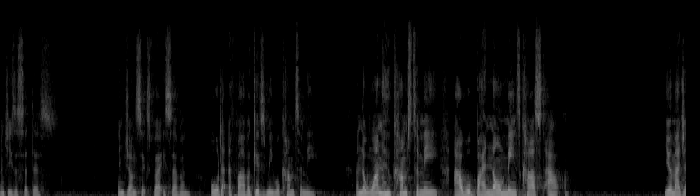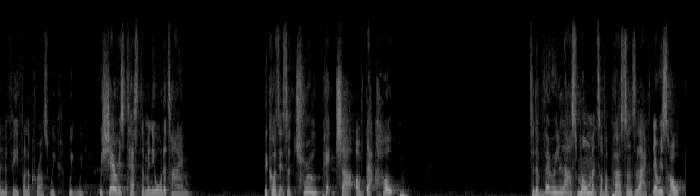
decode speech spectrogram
And Jesus said this in John 6 37 All that the Father gives me will come to me, and the one who comes to me I will by no means cast out. You imagine the thief on the cross. We, we, we, we share his testimony all the time because it's a true picture of that hope. To the very last moments of a person's life, there is hope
